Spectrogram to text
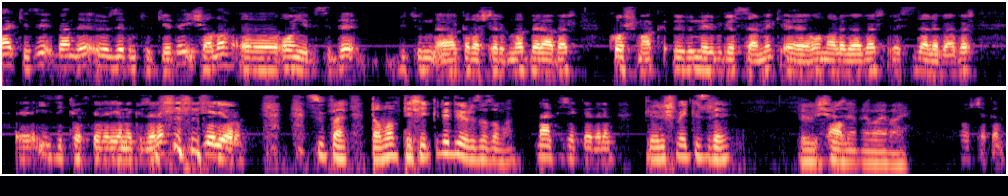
herkesi ben de özledim Türkiye'de. İnşallah e, 17'sinde bütün arkadaşlarımla beraber koşmak, ürünlerimi göstermek, e, onlarla beraber ve sizlerle beraber e, izlik köfteleri yemek üzere geliyorum. Süper. Tamam teşekkür ediyoruz o zaman. Ben teşekkür ederim. Görüşmek üzere. Görüşürüz Emre bay bay. Hoşçakalın.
